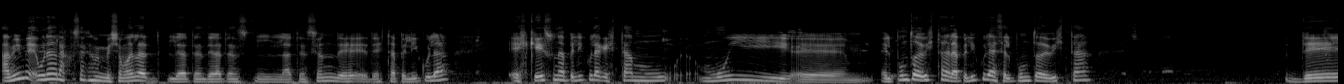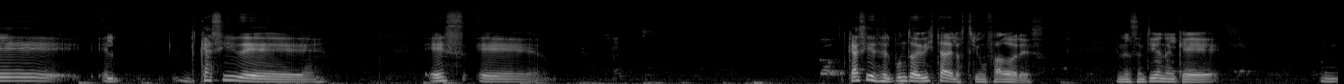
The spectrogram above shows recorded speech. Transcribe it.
a mí me- una de las cosas que me llamó la, atención de, esta película es que es una película que está mu- muy... eh, el punto de vista de la película es el punto de vista de... El, casi de... Es... eh, casi desde el punto de vista de los triunfadores. En el sentido en el que mm,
